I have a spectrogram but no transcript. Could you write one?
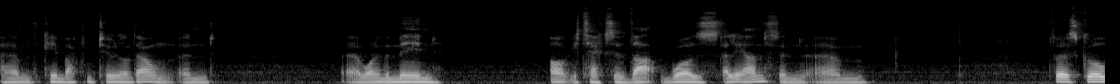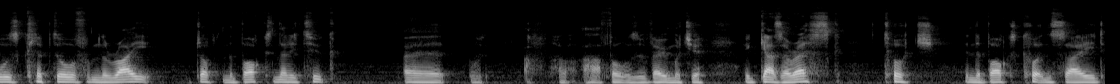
um, they came back from 2 0 down. And uh, one of the main architects of that was Elliot Anderson. Um, first goal was clipped over from the right, dropped in the box, and then he took. Uh, I thought it was very much a, a Gazaresque touch in the box, cut inside,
